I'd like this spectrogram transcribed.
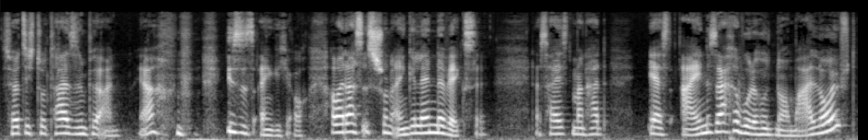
Das hört sich total simpel an, ja? ist es eigentlich auch. Aber das ist schon ein Geländewechsel. Das heißt, man hat erst eine Sache, wo der Hund normal läuft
